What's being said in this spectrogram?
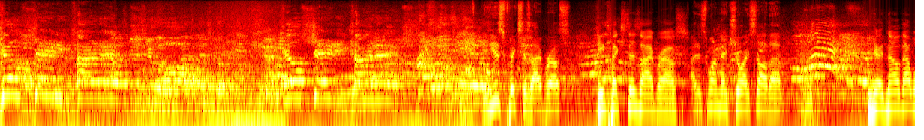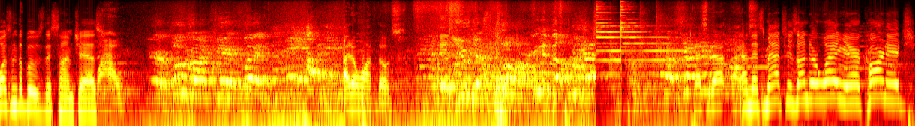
Kill Shady Carnage! Kill Shady Carnage! Did he just fix his eyebrows? He fixed his eyebrows. I just want to make sure I saw that. Yeah, no, that wasn't the booze this time, Chaz. Wow. I don't want those. Can I see that? And this match is underway here. Carnage.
